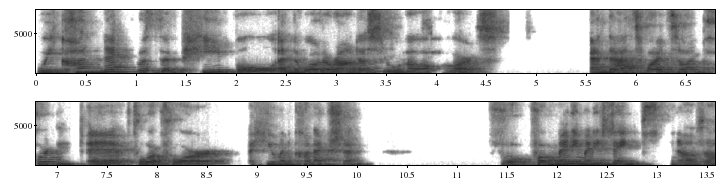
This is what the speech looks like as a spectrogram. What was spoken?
We connect with the people and the world around us through our hearts. And that's why it's so important uh, for, for human connection for for many many things you know so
